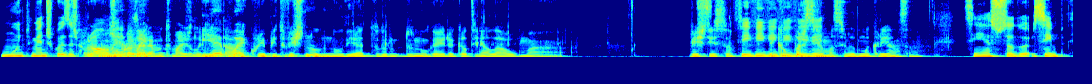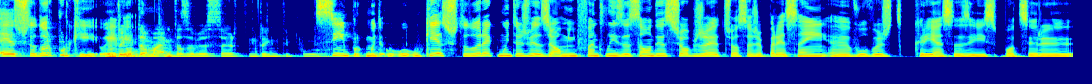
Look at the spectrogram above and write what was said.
Muito menos coisas para o O homem. prazer bué- é muito mais E é limitado. bué creepy. Tu viste no, no direto do, do Nogueira que ele tinha lá uma. Viste isso? Sim, vi, vi, Aquilo vi, vi, parecia vi. uma cena de uma criança. Sim, é assustador. Sim, é assustador porque. Não é- tem é- tamanho, estás a ver certo? Não tem tipo. Sim, porque muito- o, o que é assustador é que muitas vezes há uma infantilização desses objetos, ou seja, parecem eh, vulvas de crianças e isso pode ser. eh,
